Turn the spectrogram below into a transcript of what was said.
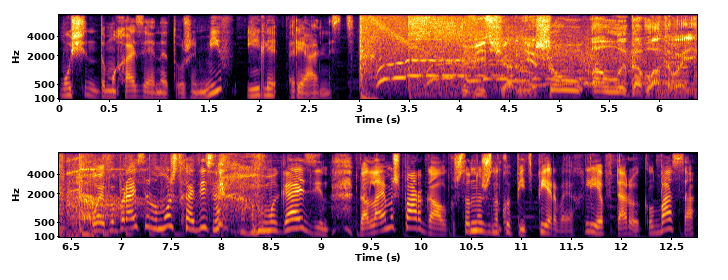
мужчина-домохозяин – это уже миф или реальность? Вечернее шоу Аллы Довлатовой. Ой, попросила муж сходить в магазин. Дала ему шпаргалку. Что нужно купить? Первое – хлеб. Второе – колбаса.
